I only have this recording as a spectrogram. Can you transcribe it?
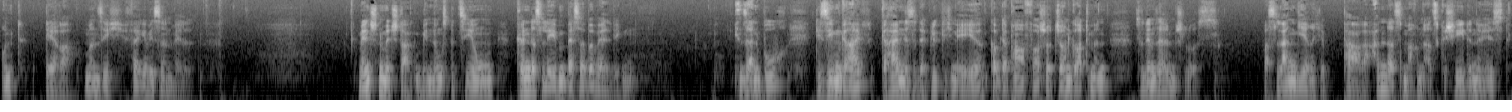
und derer man sich vergewissern will. Menschen mit starken Bindungsbeziehungen können das Leben besser bewältigen. In seinem Buch Die sieben Geheimnisse der glücklichen Ehe kommt der Paarforscher John Gottman zu demselben Schluss. Was langjährige Paare anders machen als Geschiedene ist,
